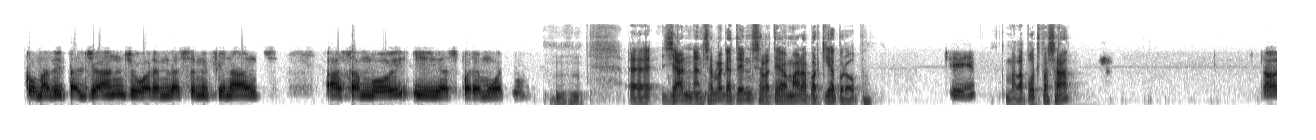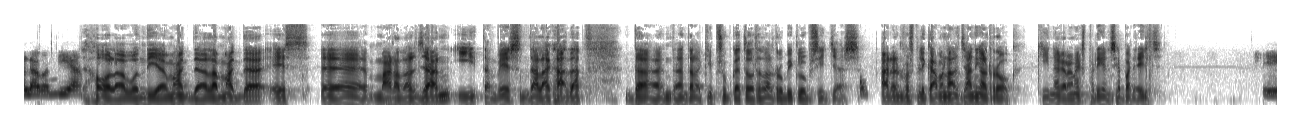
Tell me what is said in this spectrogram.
com ha dit el Jan, jugarem les semifinals a Sant Boi i esperem guanyar. Uh -huh. eh, Jan, em sembla que tens la teva mare per aquí a prop. Sí. Me la pots passar? Hola, bon dia. Hola, bon dia, Magda. La Magda és eh, mare del Jan i també és delegada de, de, de l'equip sub-14 del Rugby Club Sitges. Ara ens ho explicaven el Jan i el Roc. Quina gran experiència per ells. Sí,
